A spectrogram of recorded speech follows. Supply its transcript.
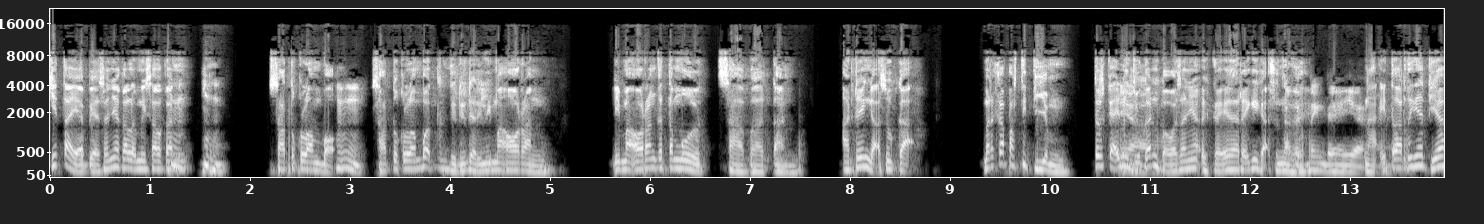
kita ya biasanya kalau misalkan satu kelompok, Hmm. satu kelompok terdiri dari lima orang, lima orang ketemu sahabatan, ada yang nggak suka, mereka pasti diem. Terus kayak Iya. nunjukkan bahwasannya, eh kayak ini gak senang. Nggak deh." penting deh, ya. Nah itu artinya dia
